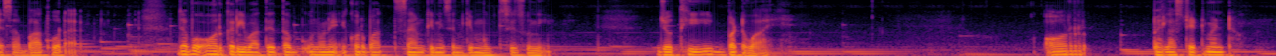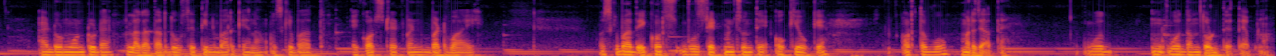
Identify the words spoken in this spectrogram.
ऐसा बात हो रहा है। जब वो और करीब आते तब उन्होंने एक और बात सैम किनिसन के मुख से सुनी। जो थी बटवाए और पहला statement I don't want to die लगातार दो से तीन बार कहना। उसके बाद एक और स्टेटमेंट बटवाए। उसके बाद एक और वो स्टेटमेंट सुनते हैं ओके ओके और तब वो मर जाते हैं। वो वो दम तोड़ देते हैं अपना।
